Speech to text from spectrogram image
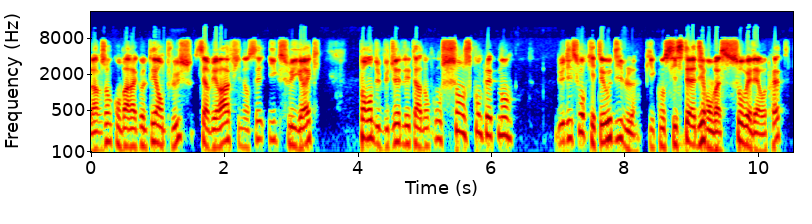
l'argent qu'on va récolter en plus servira à financer X ou Y pan du budget de l'État. Donc, on change complètement du discours qui était audible, qui consistait à dire on va sauver les retraites,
